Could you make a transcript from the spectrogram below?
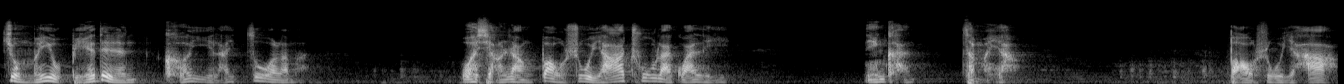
就没有别的人可以来做了吗？”我想让鲍叔牙出来管理，您看怎么样？鲍叔牙，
